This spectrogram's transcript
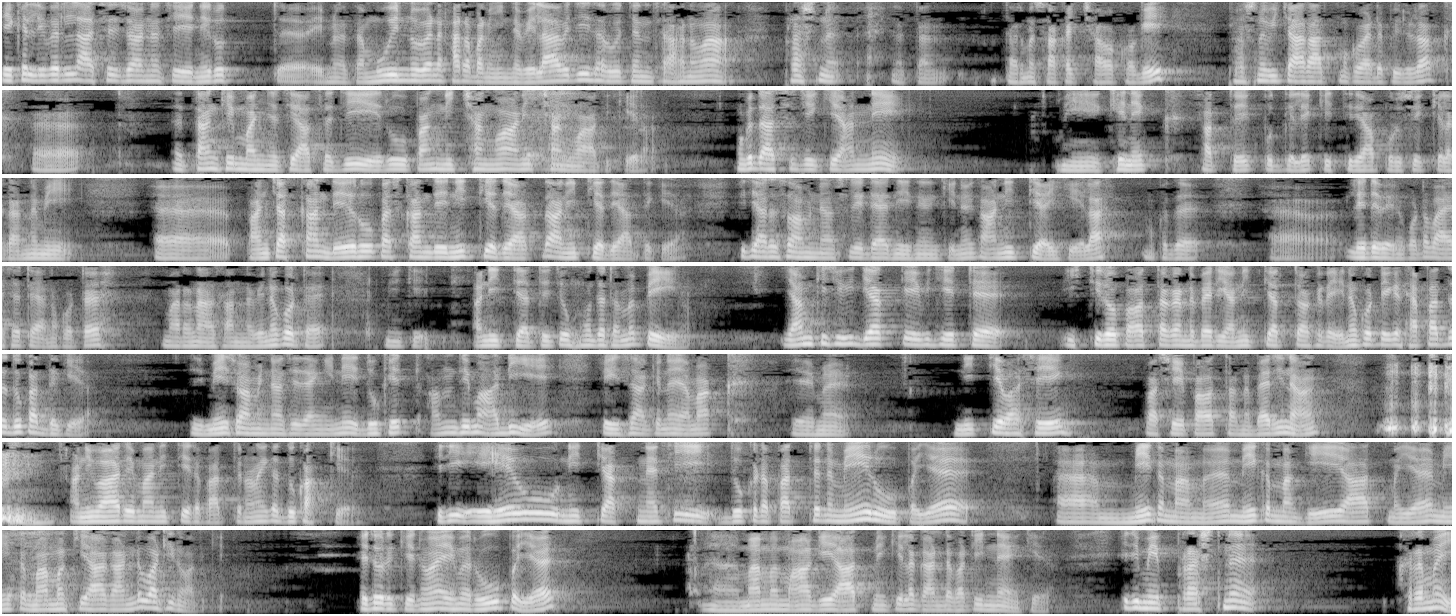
ඒක liverලා අසජි ස්වාමීන් වහන්සේ නිරුත් එහෙම නැත්නම් මුවින් නොවන කරබන ඉන්න වෙලාවේදී සරුවචන සාහනවා ප්‍රශ්න නැත්නම් ධර්ම සාකච්ඡාවක් වගේ ප්‍රශ්න විචාරාත්මක වැඩපිළිවෙලක් තංකි මඤ්ඤති අතජී රූපං නිච්ඡං වා අනිච්ඡං වාදි කියලා. මොකද අසජී කියන්නේ මේ කෙනෙක් සත්වයක් පුද්ගලෙක් ස්ත්‍රියක් පුරුෂයෙක් කියලා ගන්න මේ පංචස්කන්ධේ රූපස්කන්ධේ නිට්ටය දෙයක්ද අනිත්‍ය දෙයක්ද කියලා. ඉතින් අර ස්වාමීන් වහන්සේලා දැනගෙන කියන එක අනිත්‍යයි කියලා. මොකද ලෙඩ වෙනකොට වයසට යනකොට මරණාසන්න වෙනකොට මේකේ අනිත්‍යත්වය හොඳටම පේනවා. යම් කිසි විදියක් ඒ විදිහට ස්ථිරව පවත්වා ගන්න බැරි අනිත්‍යත්වයකට එනකොට ඒක සැපද්ද දුකද්ද කියලා. ඉතින් මේ ස්වාමීන් වහන්සේ දැන් ඉන්නේ දුකෙත් අන්තිම අඩියේ ඒ නිසා කියන යමක් එහෙම නිට්ටය වශයෙන් වශයෙන් පවත්වන්න බැරි නම් අනිවාර්යයෙන්ම අනිත්‍යයටපත් වෙනවා ඒක දුකක් කියලා. ඉතින් එහෙව් නිට්‍යක් නැති දුකටපත් වෙන මේ රූපය මේක මම මේක මගේ ආත්මය මේක මම කියා ගන්න වටිනවද කියලා. ඒතකොට කියනවා එහෙම රූපය මම මාගේ ආත්මය කියලා ගන්න වටින්නේ නැහැ කියලා. ඉතින් මේ ප්‍රශ්න ක්‍රමය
